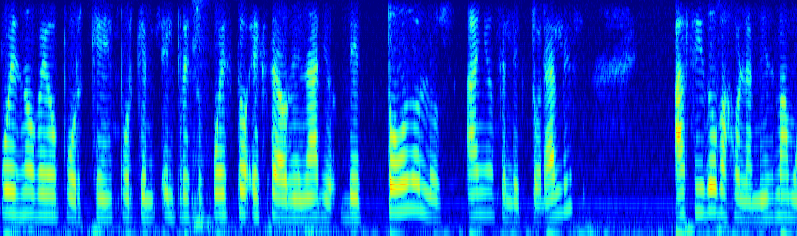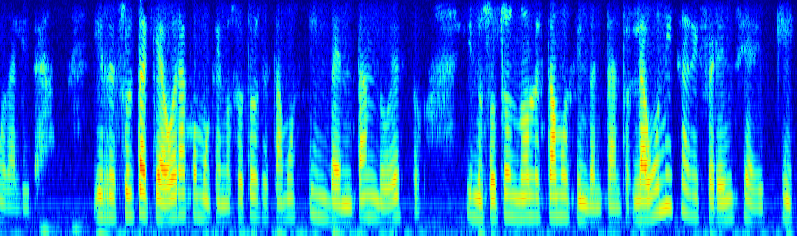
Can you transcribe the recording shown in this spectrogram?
Pues no veo por qué, porque el presupuesto extraordinario de todos los años electorales ha sido bajo la misma modalidad. Y resulta que ahora como que nosotros estamos inventando esto y nosotros no lo estamos inventando. La única diferencia es que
